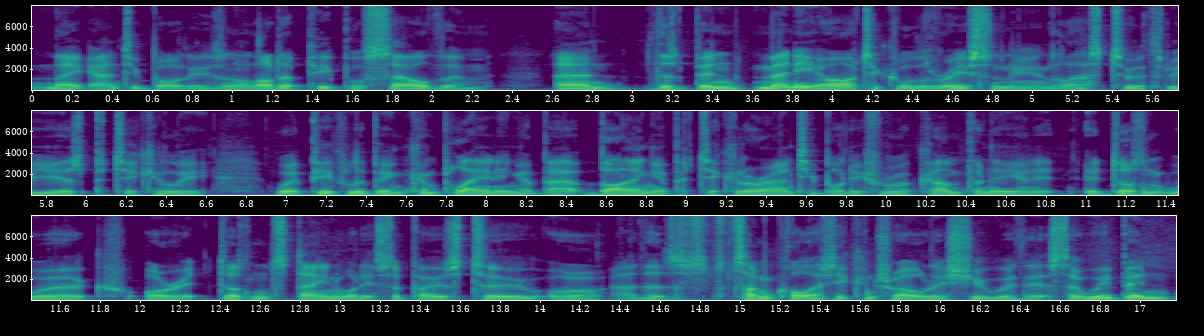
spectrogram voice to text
make antibodies and a lot of people sell them. And there's been many articles recently, in the last two or three years particularly, where people have been complaining about buying a particular antibody from a company and it, it doesn't work or it doesn't stain what it's supposed to or uh, there's some quality control issue with it. So we've been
